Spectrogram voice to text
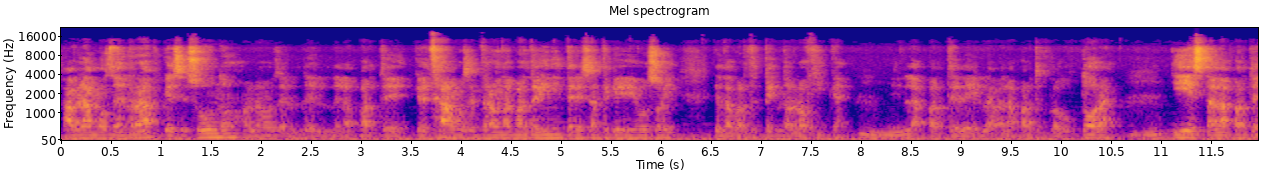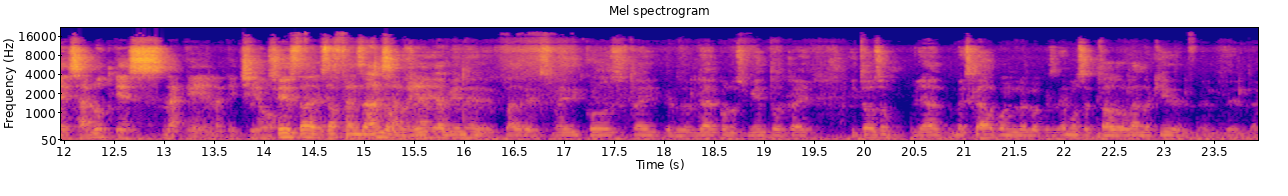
Hablamos del rap, que ese es uno, hablamos del- del- de la parte, que ahorita vamos a entrar a una parte bien interesante que vivimos hoy, que es la parte tecnológica, eh, la parte de la, la parte productora, y está la parte de salud, que es la que, la que Chio Sí, está, está estás fundando, pues ella viene de padres médicos, trae el conocimiento, trae, y todo eso ya mezclado con lo, lo que hemos estado hablando aquí de, de- de la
